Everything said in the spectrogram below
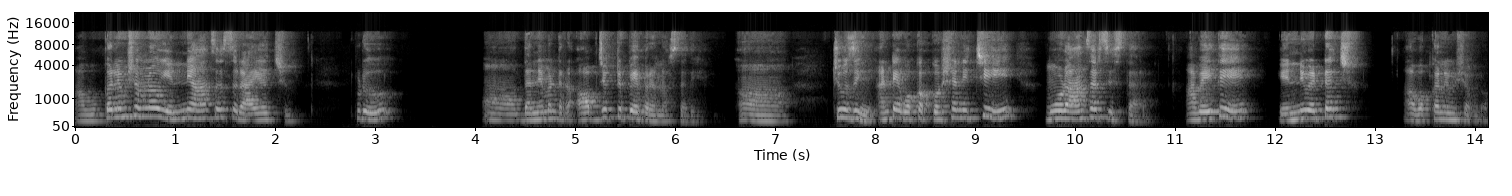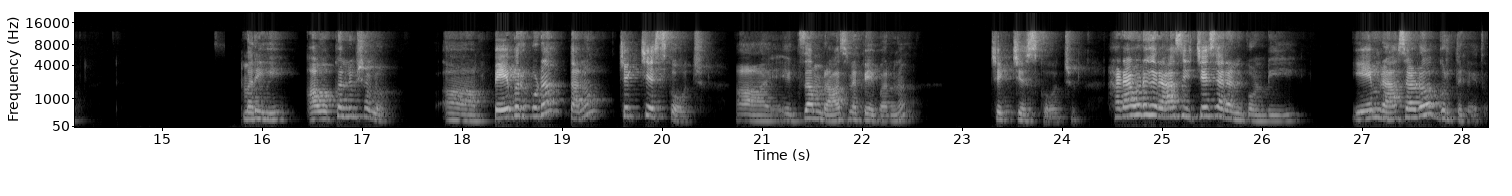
ఆ ఒక్క నిమిషంలో ఎన్ని ఆన్సర్స్ రాయొచ్చు? ఇప్పుడు దాన్ని ఏమంటారు? ఆబ్జెక్ట్ పేపర్ అని వస్తుంది. చూసింగ్. అంటే ఒక క్వశ్చన్ ఇచ్చి మూడు ఆన్సర్స్ ఇస్తారు. అవైతే ఎన్ని పెట్టచ్చు? ఆ ఒక్క నిమిషంలో. మరి ఆ ఒక్క నిమిషంలో పేపర్ కూడా తను చెక్ చేసుకోవచ్చు. ఆ ఎగ్జామ్ రాసిన పేపర్ను చెక్ చేసుకోవచ్చు. హడావుడిగా రాసి ఇచ్చేశారనుకోండి ఏం రాశాడో గుర్తులేదు.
